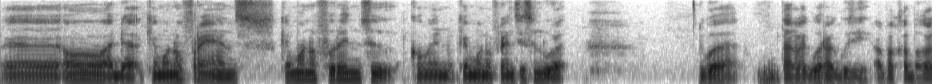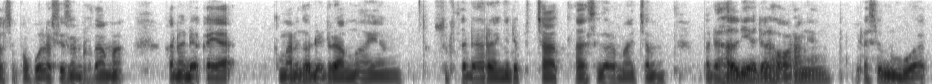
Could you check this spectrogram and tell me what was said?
Eh oh ada Kemono Friends. Kemono Friends Kemono Kemono Friends season 2 gue tala gue ragu sih apakah bakal sepopuler season pertama. Karena ada kayak kemarin tuh ada drama yang sutradaranya dipecat lah segala macam padahal dia adalah orang yang berhasil membuat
